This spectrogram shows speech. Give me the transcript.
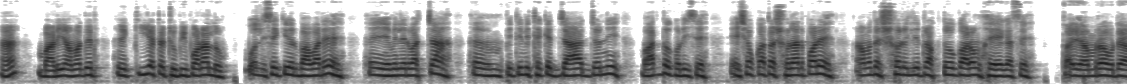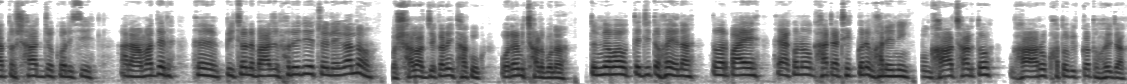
হ্যাঁ? বাড়ি আমাদের কি একটা টুপি পড়ালো বলিছে কি ওর বাবা বাবারে এমএলএর বাচ্চা পৃথিবী থেকে যাওয়ার জন্য বাধ্য করেছে। এইসব কথা শোনার পরে আমাদের শরীরের রক্ত গরম হয়ে গেছে। তাই আমরা ওটা এত সাহায্য করেছি। আর আমাদের হ্যাঁ, পিছনে বাজ ভরে দিয়ে চলে গেল। শালা যেখানেই থাকুক ওরে আমি ছাড়বো না। তুমি বাবা উত্তেজিত হয়ে না। তোমার পায়ে এখনও ঘাটা ঠিক করে ভরেনি ঘা ছাড়তো ঘা আরও ক্ষত বিক্ষত হয়ে যাক।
